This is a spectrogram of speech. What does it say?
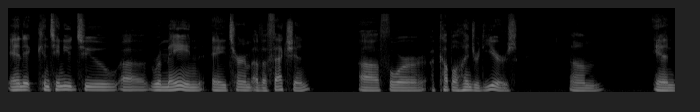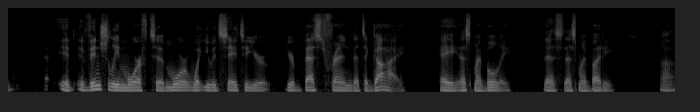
and it continued to uh, remain a term of affection uh, for a couple hundred years. Um, and it eventually morphed to more what you would say to your your best friend that's a guy. Hey that's my bully. That's that's my buddy. Uh,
